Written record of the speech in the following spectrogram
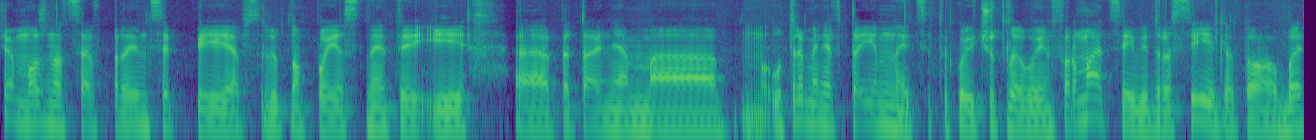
Хоча можна це в принципі абсолютно пояснити і е, питанням е, утримання в таємниці такої чутливої інформації від Росії для того, аби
